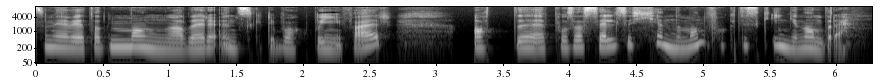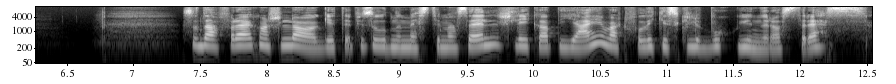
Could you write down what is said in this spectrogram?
som jeg vet at mange av dere ønsker tilbake på ingefær, at eh, på seg selv så kjenner man faktisk ingen andre. Så derfor har jeg kanskje laget episodene mest til meg selv, slik at jeg i hvert fall ikke skulle bukke under av stress.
